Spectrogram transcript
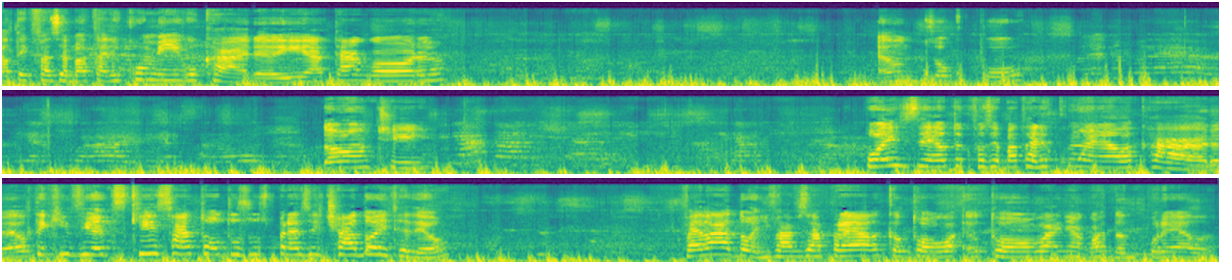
Ela tem que fazer batalha comigo, cara. E até agora. Ela não desocupou. Don't. Pois é, eu tenho que fazer batalha com ela, cara. Ela tem que vir antes que saia todos os presenteadores, entendeu? Vai lá, Doni, vai avisar pra ela que eu tô, eu tô online aguardando por ela.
